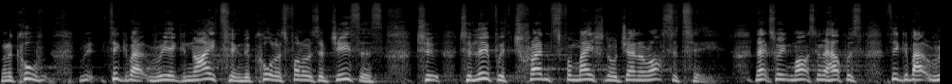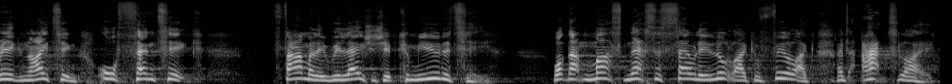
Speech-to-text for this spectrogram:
we're going to call, think about reigniting the call as followers of Jesus to, to live with transformational generosity. Next week, Mark's going to help us think about reigniting authentic family, relationship, community. What that must necessarily look like and feel like and act like.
